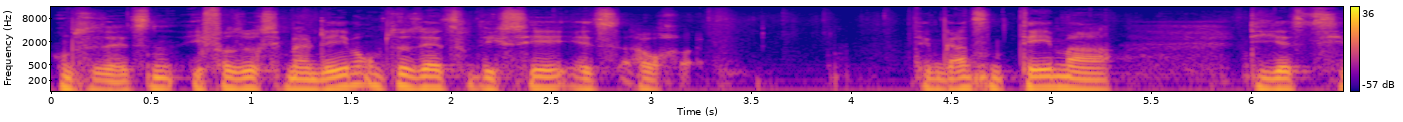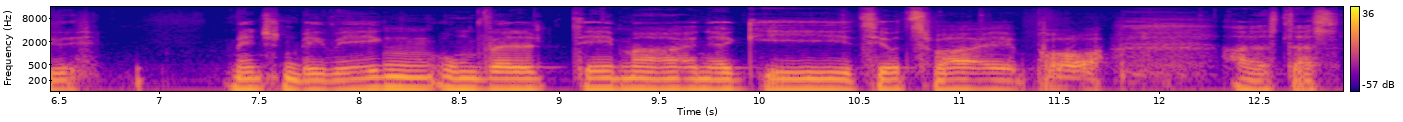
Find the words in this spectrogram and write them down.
umzusetzen. Ich versuche es in meinem Leben umzusetzen und ich sehe jetzt auch dem ganzen Thema, die jetzt die Menschen bewegen, Umweltthema, Energie, CO2, boah, alles das,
